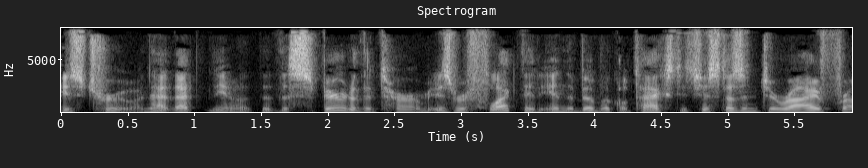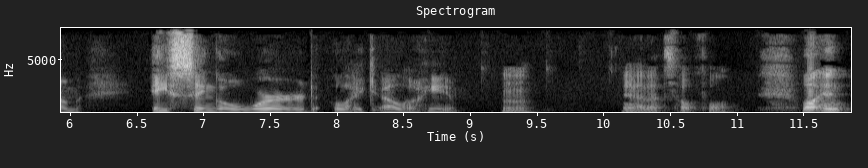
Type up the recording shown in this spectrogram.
is true. And that, that you know, the, the spirit of the term is reflected in the biblical text. It just doesn't derive from a single word like Elohim. Mm. Yeah, that's helpful. Well, and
